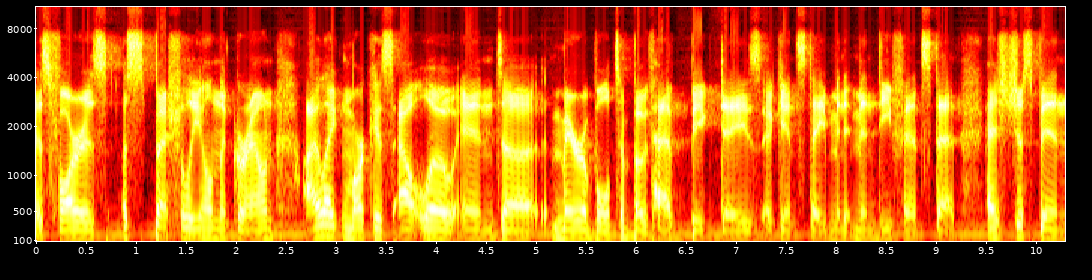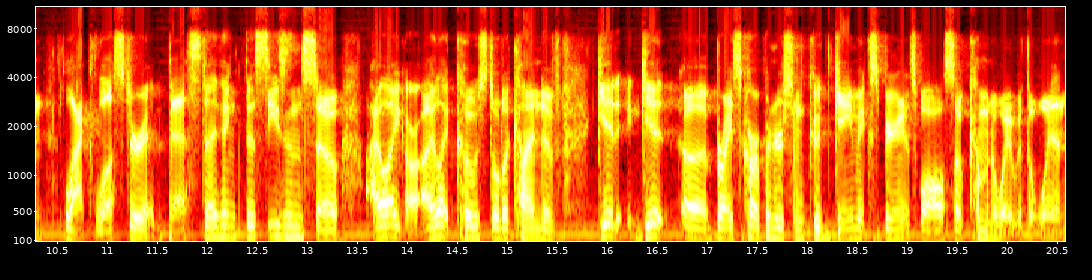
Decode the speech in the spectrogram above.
as far as especially on the ground. I like Marcus Outlaw and uh, Marable to both have big days against a Minutemen defense that has just been lackluster at best. I think this season. So I like I like Coastal to kind of get get uh, Bryce Carpenter some good game experience while also coming away with a win.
